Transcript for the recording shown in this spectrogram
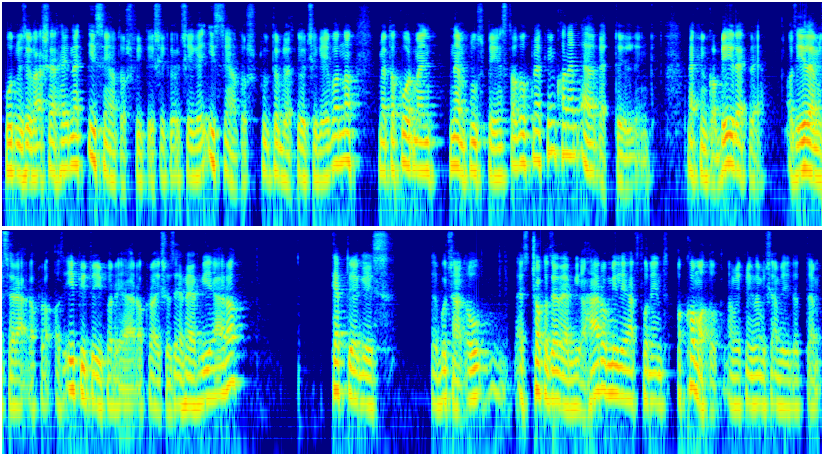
Hódműzővásárhelynek iszonyatos fűtési költségei, iszonyatos többletköltségei vannak, mert a kormány nem plusz pénzt adott nekünk, hanem elvett tőlünk. Nekünk a bérekre, az élelmiszerárakra, az építőipari árakra és az energiára 2, bocsánat, ó, ez csak az energia 3 milliárd forint, a kamatok, amit még nem is említettem,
